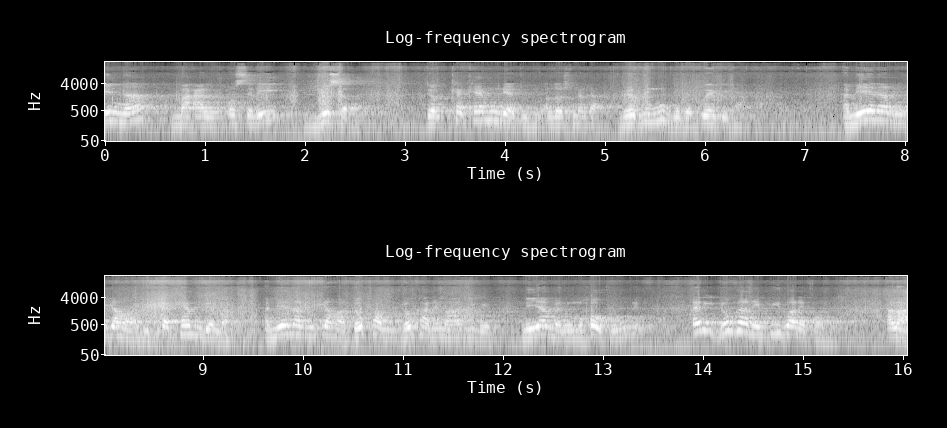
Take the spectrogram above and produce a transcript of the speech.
အင်နာမာအလ်ဥစရီယူစရာဒီခက်ခဲမှုနဲ့အတူအလ္လာဟ်မြတ်ကလွယ်ကူမှုကိုပဲတွဲပေးတာအမြဲတမ်းလူပြောင်းဟာဒီခက်ခဲမှုတွေမှာအမြဲတမ်းလူပြောင်းဟာဒုက္ခဒုက္ခတွေမှာကြီးပဲနေရမယ်လို့မဟုတ်ဘူးတဲ့အဲ့ဒီဒုက္ခတွေပြီးသွားတဲ့ပုံဟလာ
